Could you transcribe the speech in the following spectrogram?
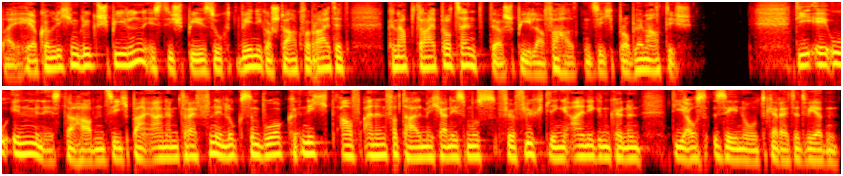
Bei herkömmlichen Glücksspielen ist die Spielsucht weniger stark verbreitet. Knapp drei Prozent der Spieler verhalten sich problematisch. Die EU-Innenminister haben sich bei einem Treffen in Luxemburg nicht auf einen Verteilmechanismus für Flüchtlinge einigen können, die aus Seenot gerettet werden.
